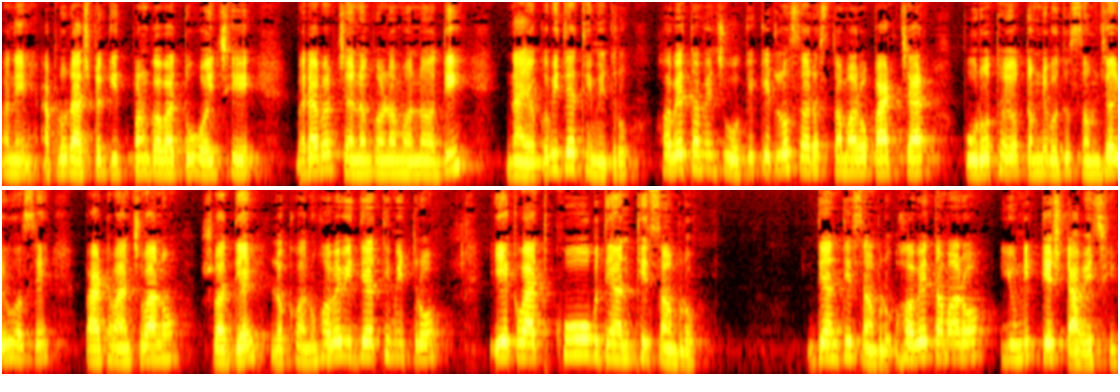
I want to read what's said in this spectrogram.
અને આપણું રાષ્ટ્રગીત પણ ગવાતું હોય છે. બરાબર? જનગણ મન અધિ નાયકો વિદ્યાર્થી મિત્રો, હવે તમે જુઓ કે કેટલો સરસ તમારો પાઠ ચાર પૂરો થયો. તમને બધું સમજાયું હશે. પાઠ વાંચવાનો સ્વાધ્યાય લખવાનું. હવે વિદ્યાર્થી મિત્રો એક વાત ખૂબ ધ્યાનથી સાંભળો. ધ્યાનથી સાંભળો. હવે તમારો યુનિટ ટેસ્ટ આવે છે.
